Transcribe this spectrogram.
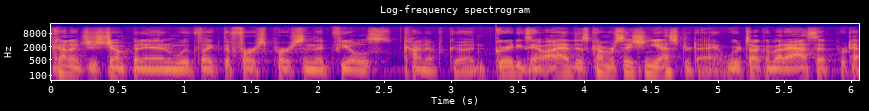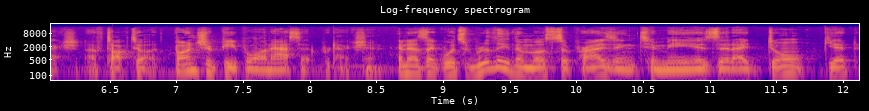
kind of just jumping in with like the first person that feels kind of good. Great example. I had this conversation yesterday. We were talking about asset protection. I've talked to a bunch of people on asset protection. And I was like, what's really the most surprising to me is that I don't get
